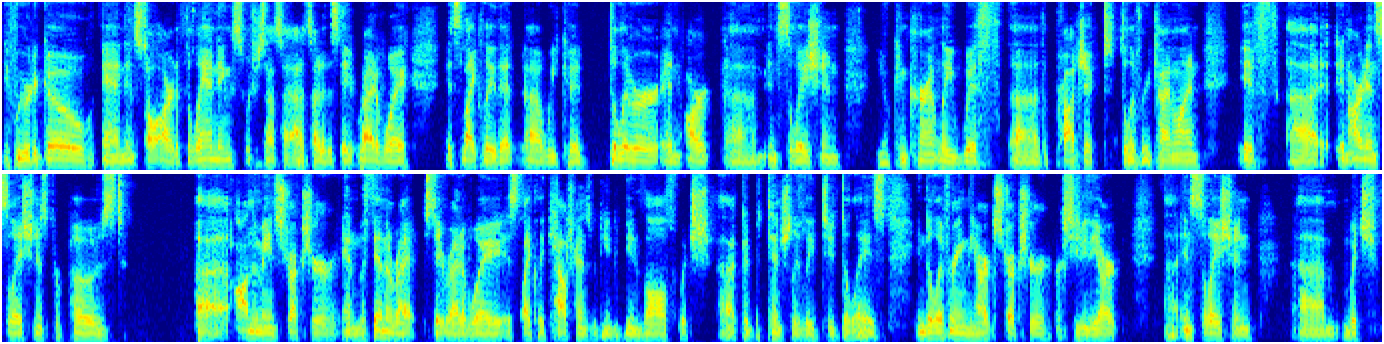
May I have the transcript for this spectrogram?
if we were to go and install art at the landings, which is outside outside of the state right of way, it's likely that uh, we could deliver an art um, installation, you know, concurrently with uh, the project delivery timeline. If uh, an art installation is proposed uh, on the main structure and within the right state right of way, it's likely Caltrans would need to be involved, which uh, could potentially lead to delays in delivering the art structure, or excuse me, the art uh, installation, um, which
